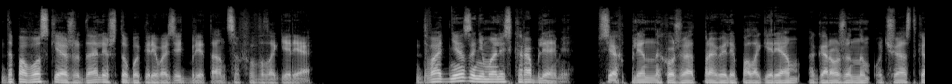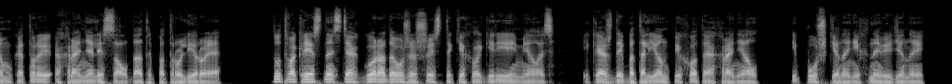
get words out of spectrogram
До повозки ожидали, чтобы перевозить британцев в лагеря. Два дня занимались кораблями. Всех пленных уже отправили по лагерям, огороженным участкам, которые охраняли солдаты, патрулируя. Тут в окрестностях города уже шесть таких лагерей имелось, и каждый батальон пехоты охранял, и пушки на них наведены.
